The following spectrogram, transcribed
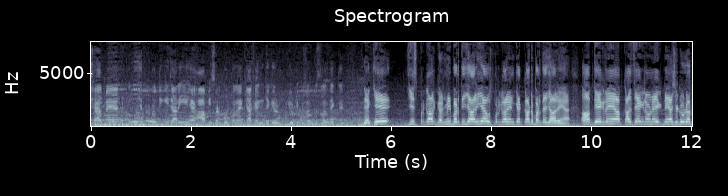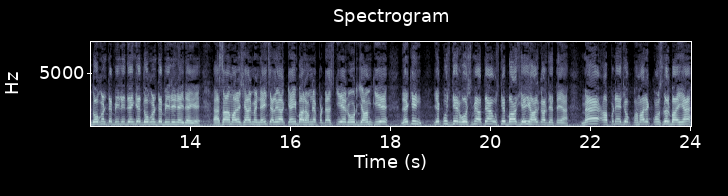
शहर में घोषित कटौती की जा रही है आप ही सड़कों पर है क्या कहेंगे जगह यूट्यूब किस तरह देखते हैं देखिए जिस प्रकार गर्मी बढ़ती जा रही है, उस प्रकार इनके कट बढ़ते जा रहे हैं। आप देख रहे हैं, आप कल से इन्होंने एक नया शेड्यूल है, दो घंटे बिजली देंगे, दो घंटे बिजली नहीं देंगे। ऐसा हमारे शहर में नहीं चलेगा। कई बार हमने प्रोटेस्ट किए रोड जाम किए, लेकिन ये कुछ देर होश में आते हैं, उसके बाद यही हाल कर देते हैं। मैं अपने जो हमारे काउंसलर भाई हैं,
